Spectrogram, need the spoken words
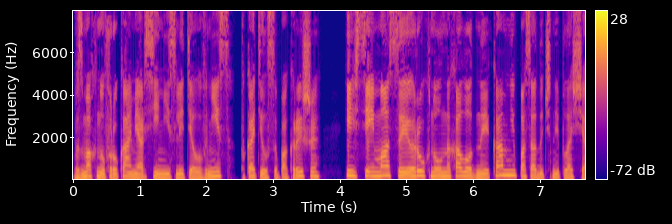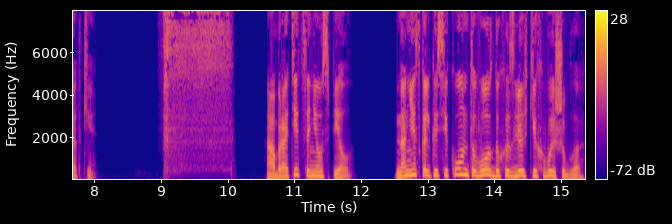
Взмахнув руками, Арсений слетел вниз, покатился по крыше и всей массой рухнул на холодные камни посадочной площадки. Обратиться не успел. На несколько секунд воздух из легких вышибло,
